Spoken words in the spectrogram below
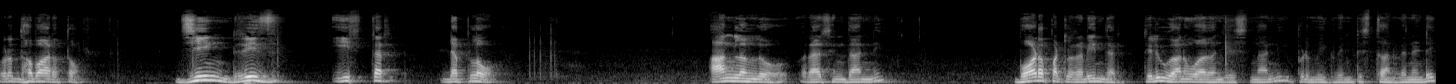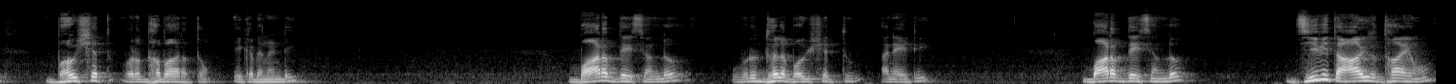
వృద్ధ భారతం. జీన్ రీజ్ ఈస్టర్ డెప్లో ఆంగ్లంలో రాసిన దాన్ని బోడపట్ల రవీందర్ తెలుగు అనువాదం చేసిన దాన్ని ఇప్పుడు మీకు వినిపిస్తాను. వినండి. భవిష్యత్ వృద్ధ భారతం. ఇక వినండి. భారతదేశంలో వృద్ధుల భవిష్యత్తు అనేటి. భారతదేశంలో జీవిత ఆయుర్దాయం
